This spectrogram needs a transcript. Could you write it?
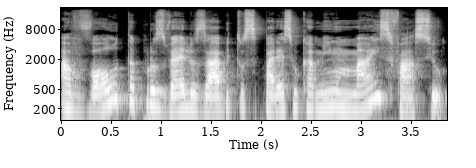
a volta para os velhos hábitos parece o caminho mais fácil.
